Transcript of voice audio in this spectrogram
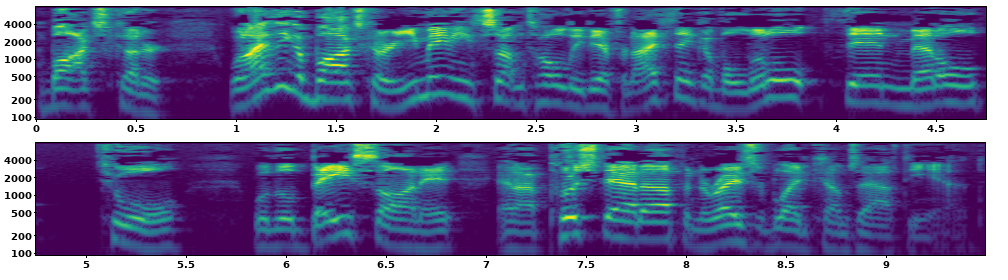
Box cutter. When I think of box cutter, you may mean something totally different. I think of a little thin metal tool with a base on it, and I push that up, and the razor blade comes out the end.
